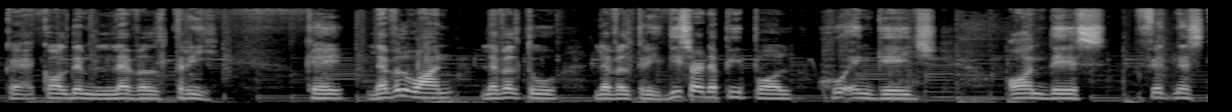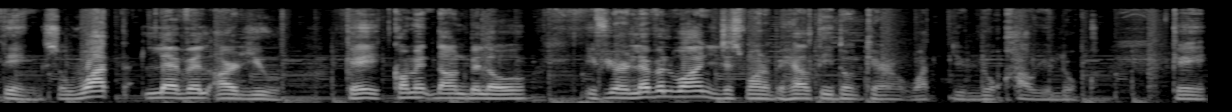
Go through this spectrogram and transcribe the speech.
okay? I call them level 3 okay? Level 1 level 2 level 3 these are the people who engage on this fitness thing. So what level are you okay? Comment down below. If you're level 1 you just want to be healthy don't care what you look how you look okay?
